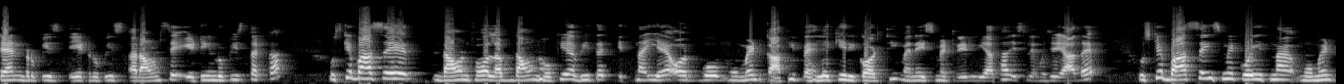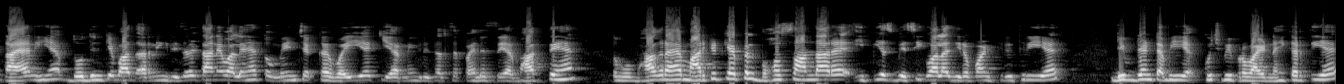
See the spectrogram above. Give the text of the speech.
ten rupees eight rupees around से एटीन रुपीज़ तक का उसके बाद से डाउनफॉल अप डाउन होके अभी तक इतना ही है और वो मूवमेंट काफ़ी पहले की रिकॉर्ड थी। मैंने इसमें ट्रेड लिया था, इसलिए मुझे याद है। उसके बाद से इसमें कोई इतना मूवमेंट आया नहीं है। दो दिन के बाद अर्निंग रिज़ल्ट आने वाले हैं तो मेन चक्कर वही है कि अर्निंग रिज़ल्ट से पहले शेयर भागते हैं। तो वो भाग रहा है। मार्केट कैपिटल बहुत शानदार है। ईपीएस बेसिक वाला 0.33 है। डिविडेंट अभी कुछ भी प्रोवाइड नहीं करती है।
